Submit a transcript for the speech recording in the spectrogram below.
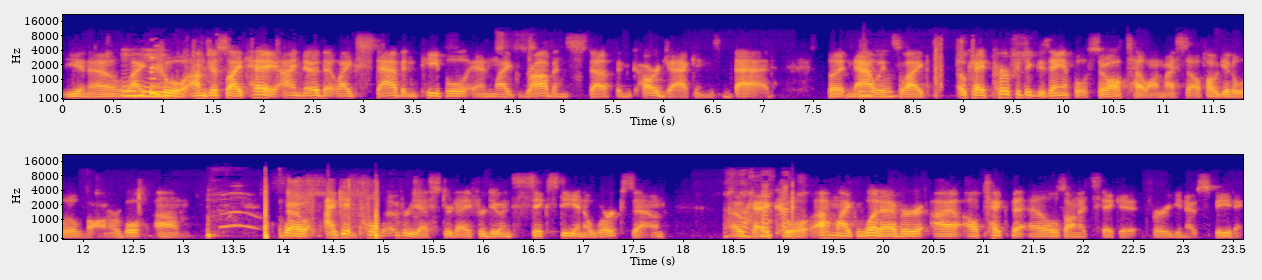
you know? Like Mhm. cool. I'm just like, hey, I know that like stabbing people and like robbing stuff and carjacking is bad. But now Mhm. it's like, okay, perfect example. So I'll tell on myself. I'll get a little vulnerable. Um, so I get pulled over yesterday for doing 60 in a work zone. Okay, cool. I'm like, whatever. I, I'll take the L's on a ticket for, you know, speeding.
